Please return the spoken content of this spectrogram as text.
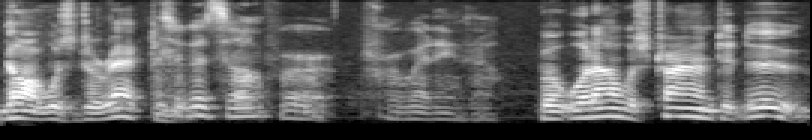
God was directing. It's a good song for for weddings, though. But what I was trying to do,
